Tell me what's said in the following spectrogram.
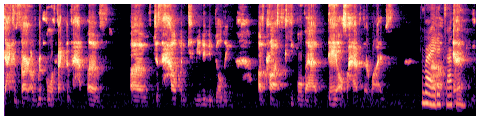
that can start a ripple effect of of of just help and community building across people that they also have in their lives. Right, um, exactly.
